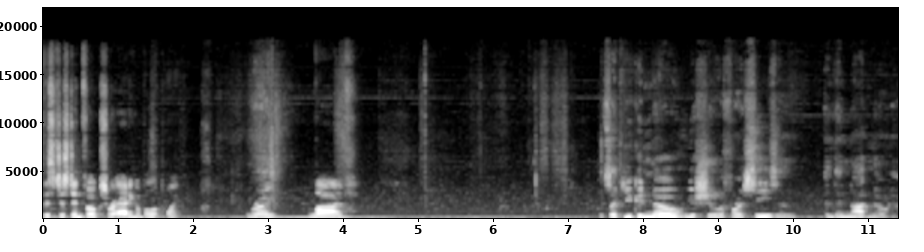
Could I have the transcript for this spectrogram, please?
this just in, folks. We're adding a bullet point Right. live. It's like you could know Yeshua for a season and then not know him.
